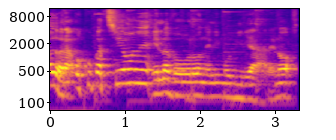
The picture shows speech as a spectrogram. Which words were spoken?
Allora, occupazione e lavoro nell'immobiliare, no?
